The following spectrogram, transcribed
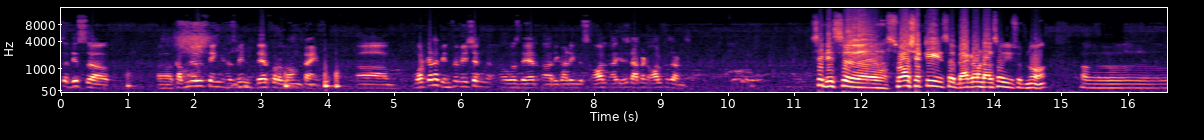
So this uh, uh, communal thing has been there for a long time. Um, what kind of information uh, was there uh, regarding this? All uh, is it happened all of a sudden? See, this uh, Swa a background also you should know. Uh,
